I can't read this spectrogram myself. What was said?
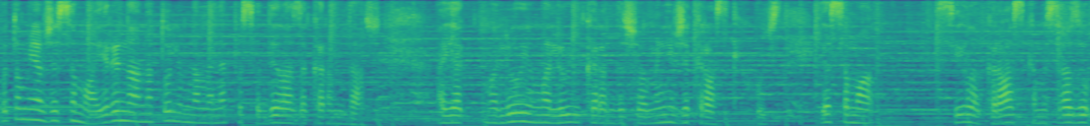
Потім я вже сама. Ірина Анатолівна мене посадила за карандаш. А як малюю, малюю карандашом, мені вже краски хочеться. Я сама сіла красками. Сразу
